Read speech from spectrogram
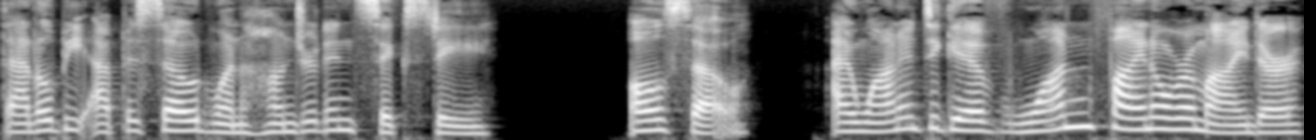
That'll be episode 160. Also, I wanted to give one final reminder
